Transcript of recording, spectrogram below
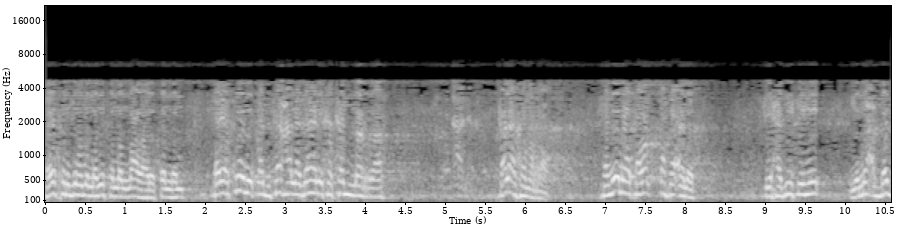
فيخرجهم النبي صلى الله عليه وسلم فيكون قد فعل ذلك كم مرة؟ ثلاث مرات. فهنا توقف أنس في حديثه لمعبد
